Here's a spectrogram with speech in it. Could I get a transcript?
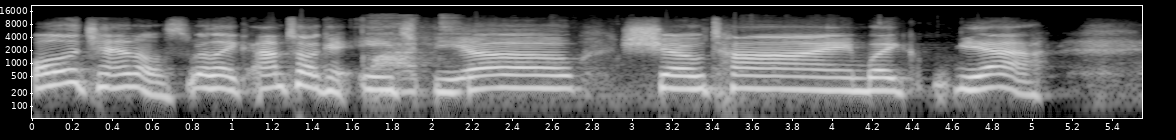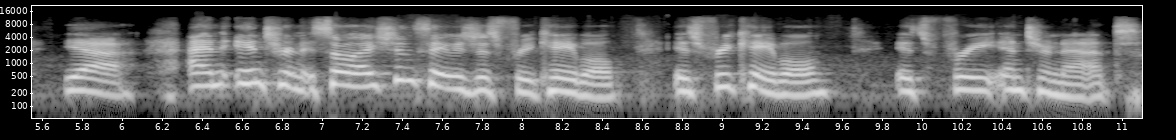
all the channels. Like I'm talking what? HBO, Showtime, like yeah. Yeah. And internet. So I shouldn't say it was just free cable. It's free cable. It's free internet.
